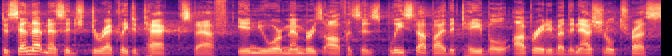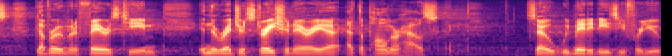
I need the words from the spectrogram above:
To send that message directly to tax staff in your members' offices, please stop by the table operated by the National Trust's Government Affairs team in the registration area at the Palmer House. So we made it easy for you.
